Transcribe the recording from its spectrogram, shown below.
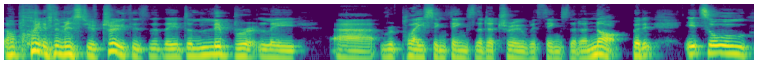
the whole point of the ministry of truth is that they're deliberately uh, replacing things that are true with things that are not. But it, it's all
